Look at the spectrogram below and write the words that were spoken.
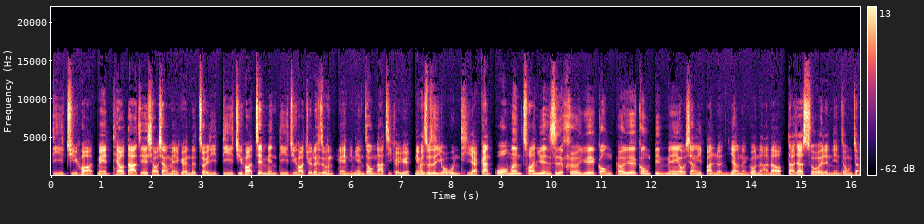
第一句话，每条大街小巷，每个人的嘴里第一句话，见面第一句话，绝对是问：哎，你年终哪几个月？你们是不是有问题啊？干，我们船员是合约工，合约工并没有像一般人一样能够拿到大家所谓的年终奖。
